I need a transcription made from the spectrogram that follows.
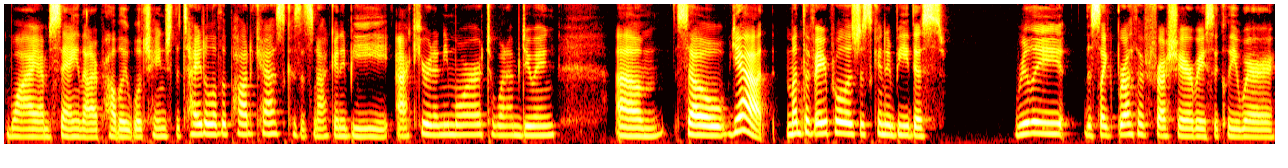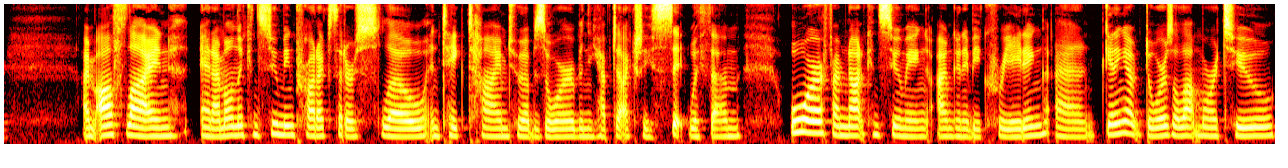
why I'm saying that I probably will change the title of the podcast because it's not going to be accurate anymore to what I'm doing. Um, so yeah, month of April is just going to be this really this like breath of fresh air basically where I'm offline and I'm only consuming products that are slow and take time to absorb, and you have to actually sit with them. Or if I'm not consuming, I'm going to be creating and getting outdoors a lot more too.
